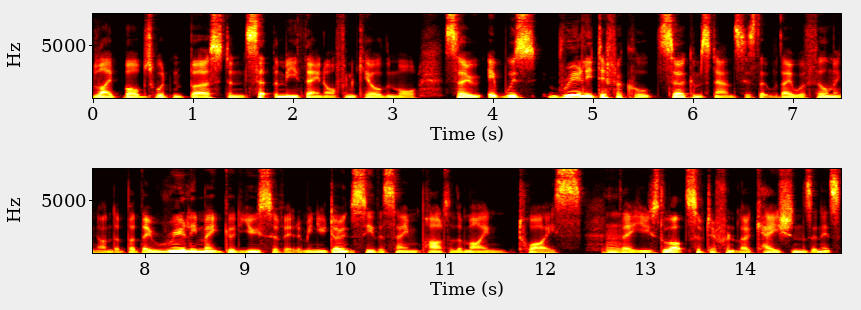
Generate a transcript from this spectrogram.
light bulbs wouldn't burst and set the methane off and kill them all. So it was really difficult circumstances that they were filming under, but they really make good use of it. I mean, you don't see the same part of the mine twice. Hmm. They used lots of different locations and it's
